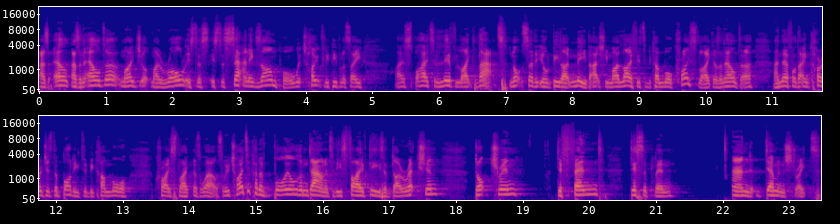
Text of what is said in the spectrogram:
as, el- as an elder, my, job, my role is to, is to set an example which hopefully people will say, I aspire to live like that. Not so that you'll be like me, but actually my life is to become more Christ-like as an elder, and therefore that encourages the body to become more Christ-like as well. So we try to kind of boil them down into these five Ds of direction, doctrine, defend, discipline, and demonstrate.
